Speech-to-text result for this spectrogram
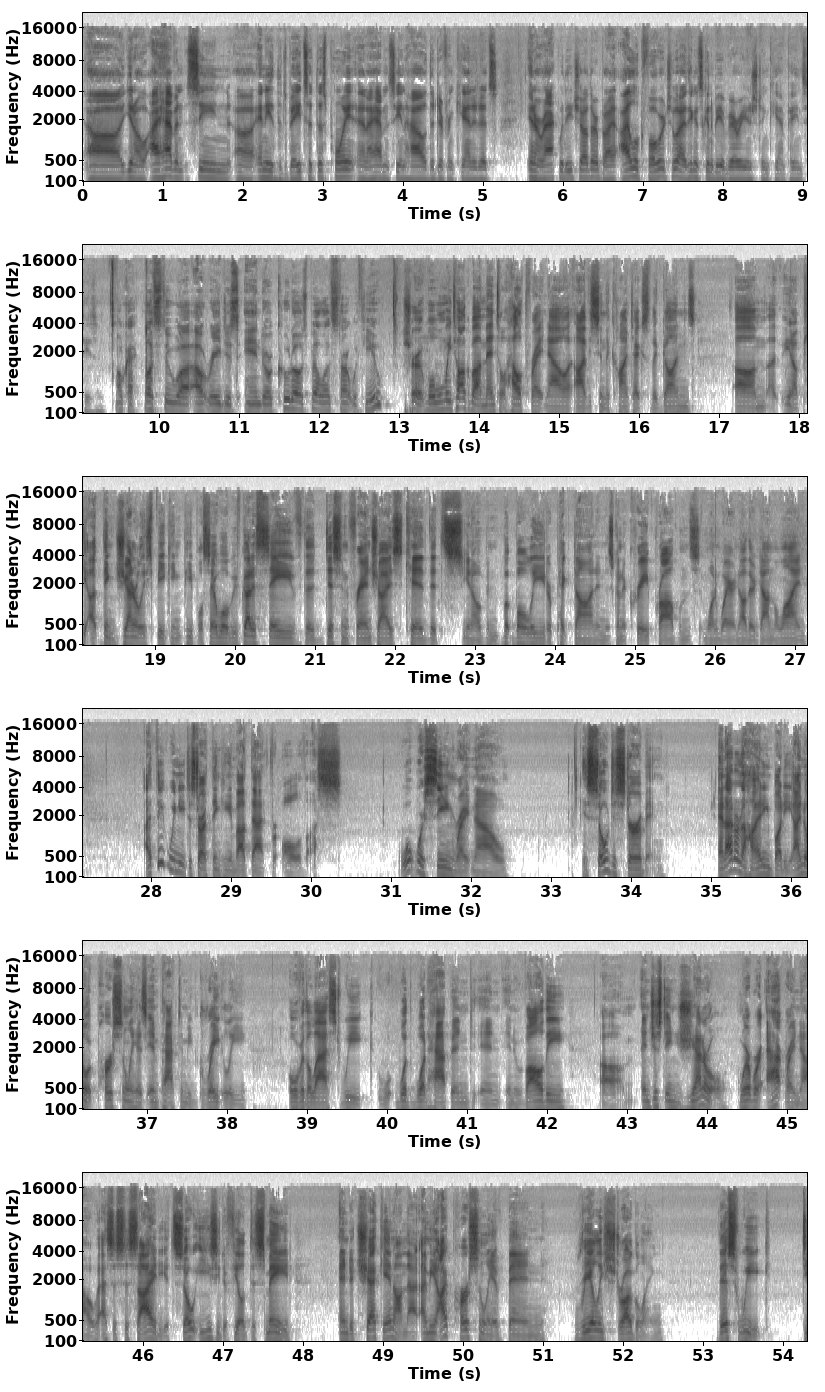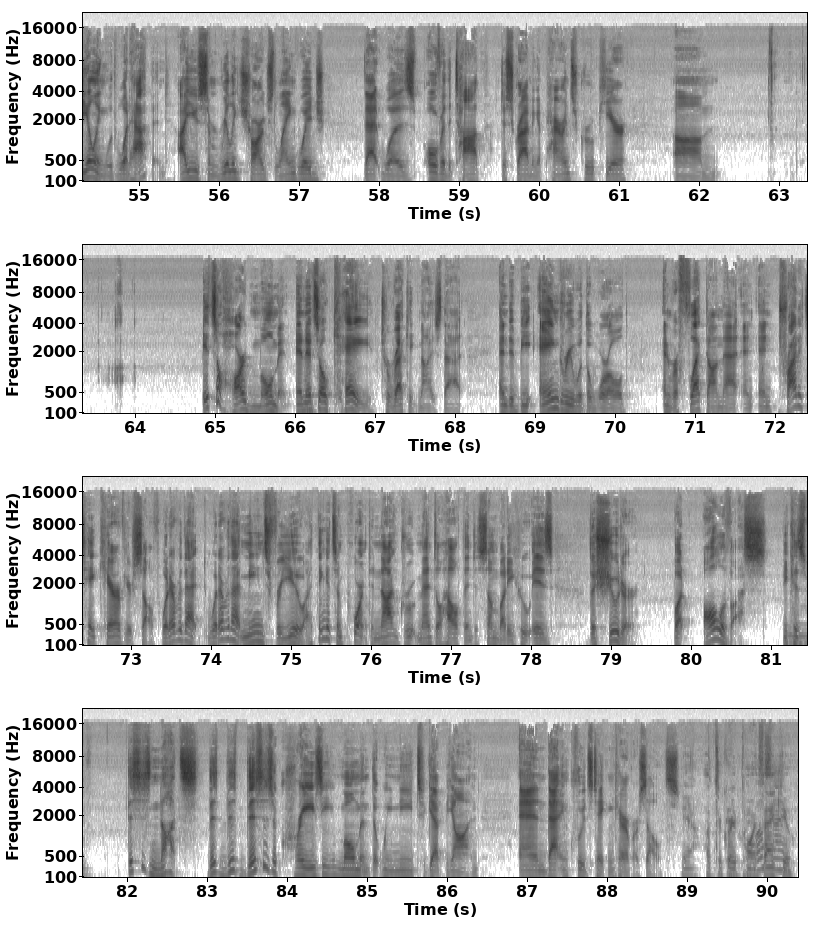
Uh, you know, I haven't seen uh, any of the debates at this point, and I haven't seen how the different candidates interact with each other. But I, I look forward to it. I think it's going to be a very interesting campaign season. Okay, let's do uh, outrageous and/or kudos. Bill, let's start with you. Sure. Well, when we talk about mental health right now, obviously in the context of the guns. Um, uh, you know, I think generally speaking, people say, well, we've got to save the disenfranchised kid that's, you know, been bullied or picked on and is going to create problems one way or another down the line. I think we need to start thinking about that for all of us. What we're seeing right now is so disturbing. And I don't know how anybody, I know it personally has impacted me greatly over the last week with what happened in, in Uvalde um, and just in general, where we're at right now as a society. It's so easy to feel dismayed and to check in on that. I mean, I personally have been really struggling this week dealing with what happened. I used some really charged language that was over the top, describing a parents group here. Um, it's a hard moment, and it's okay to recognize that and to be angry with the world and reflect on that and, and try to take care of yourself, whatever that, whatever that means for you. I think it's important to not group mental health into somebody who is the shooter, but all of us, because mm-hmm. this is nuts. This, this, this is a crazy moment that we need to get beyond, and that includes taking care of ourselves. Yeah, that's a great point. Well Thank said. you.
